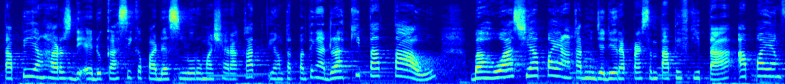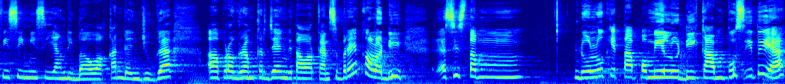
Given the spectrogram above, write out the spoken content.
tapi yang harus diedukasi kepada seluruh masyarakat yang terpenting adalah kita tahu bahwa siapa yang akan menjadi representatif kita apa yang visi misi yang dibawakan dan juga uh, program kerja yang ditawarkan. Sebenarnya kalau di sistem dulu kita pemilu di kampus itu ya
